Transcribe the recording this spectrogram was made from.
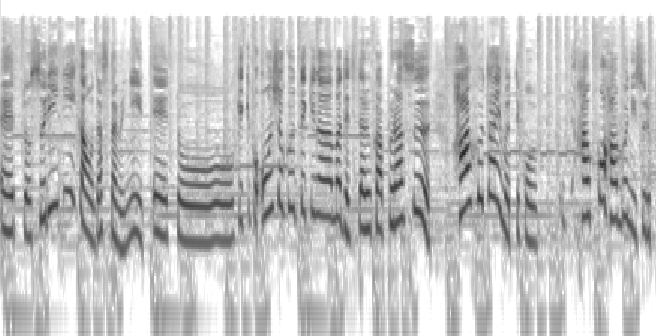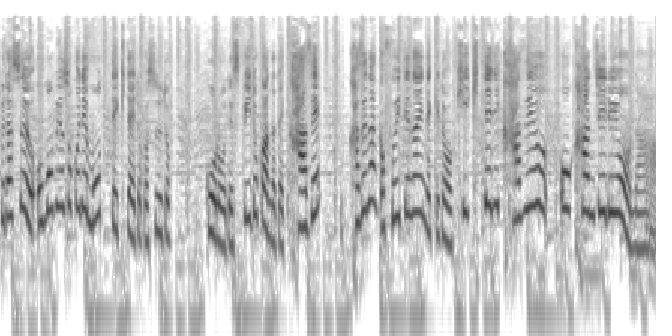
えー、っと 3D 感を出すために、えー、っと結局音色的な、まあ、デジタル化プラスハーフタイムってこう箱を半分にするプラス重みをそこで持ってきたりとかするところでスピード感だったり風？風なんか吹いてないんだけど聞き手に風を感じるような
